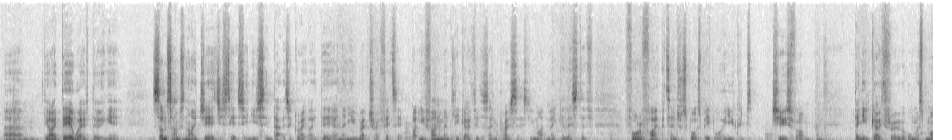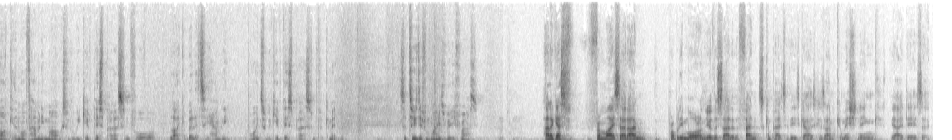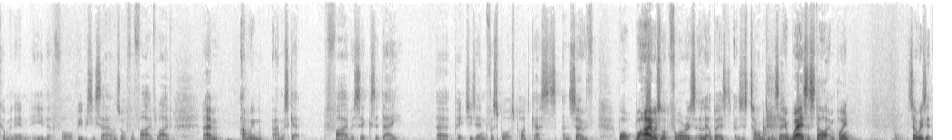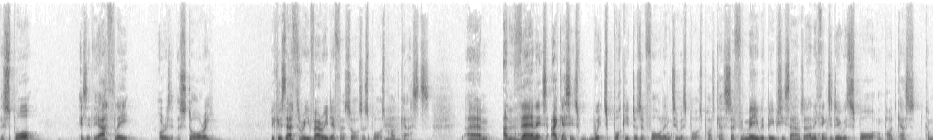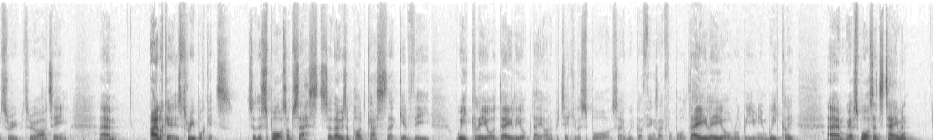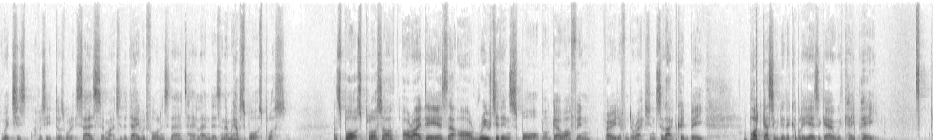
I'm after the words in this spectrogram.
um, the idea way of doing it. Sometimes an idea just hits you, and you think that is a great idea, and then you retrofit it. But you fundamentally go through the same process. You might make your list of four or five potential sports people who you could choose from. Then you'd go through almost marking them off. How many marks would we give this person for likability? How many points would we give this person for commitment? So two different ways really for us. And I guess from my side, I'm probably more on the other side of the fence compared to these guys because I'm commissioning the ideas that are coming in either for BBC Sounds or for Five Live. Um, and we, I must get five or six a day uh, pitches in for sports podcasts. And so, th- what, what I always look for is a little bit, as, as Tom's been saying, where's the starting point? So, is it the sport? Is it the athlete? Or is it the story? Because they're three very different sorts of sports podcasts. Um, and then it's, I guess it's which bucket does it fall into with sports podcasts. So for me, with BBC Sounds and anything to do with sport and podcasts comes through through our team, um, I look at it as three buckets. So the sports obsessed. So those are podcasts that give the weekly or daily update on a particular sport. So we've got things like Football Daily or Rugby Union Weekly. Um, we have sports entertainment, which is obviously does what it says. So Match of the Day would fall into there, tail enders, and then we have Sports Plus. And Sports Plus are, are ideas that are rooted in sport but go off in very different directions. So that could be a podcast that we did a couple of years ago with KP,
